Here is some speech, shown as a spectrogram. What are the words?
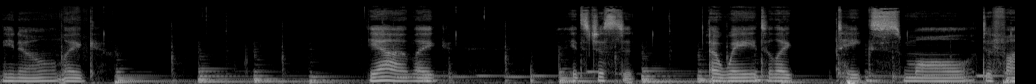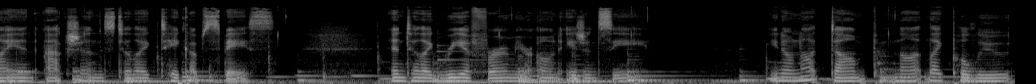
you know, like, yeah, like, it's just a, a way to like take small, defiant actions to like take up space and to like reaffirm your own agency. You know, not dump, not like pollute,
